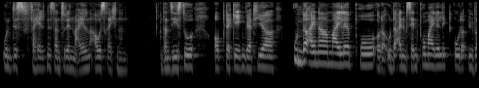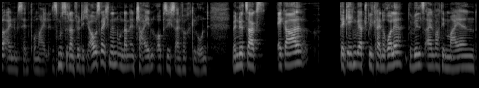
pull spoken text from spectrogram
und das Verhältnis dann zu den Meilen ausrechnen. Und dann siehst du, ob der Gegenwert hier unter einer Meile pro oder unter einem Cent pro Meile liegt oder über einem Cent pro Meile. Das musst du dann für dich ausrechnen und dann entscheiden, ob es sich einfach lohnt. Wenn du jetzt sagst, egal, der Gegenwert spielt keine Rolle. Du willst einfach die Meilen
